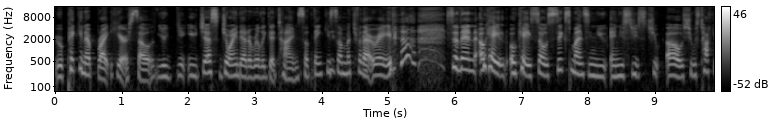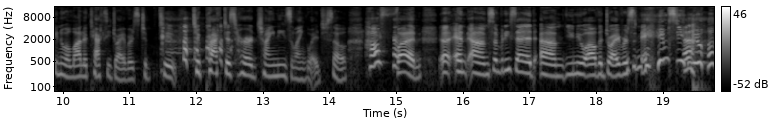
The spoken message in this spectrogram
you're picking up right here. So you you just joined at a really good time. So thank you so much for that raid. so then, okay, okay. So six months, and you and you she, she, oh she was talking to a lot of taxi drivers to to to practice her Chinese language. So how fun! Uh, and um, somebody said um, you knew all the drivers' names. You knew.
